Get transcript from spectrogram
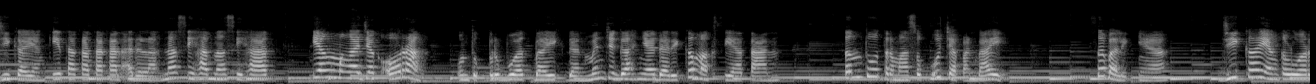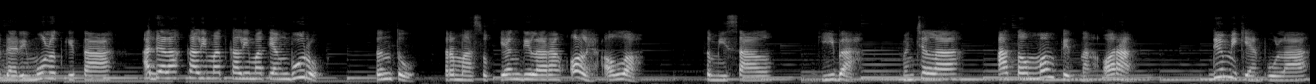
jika yang kita katakan adalah nasihat-nasihat yang mengajak orang untuk berbuat baik dan mencegahnya dari kemaksiatan, tentu termasuk ucapan baik. Sebaliknya, jika yang keluar dari mulut kita adalah kalimat-kalimat yang buruk, tentu termasuk yang dilarang oleh Allah, semisal gibah, mencela, atau memfitnah orang. Demikian pula,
